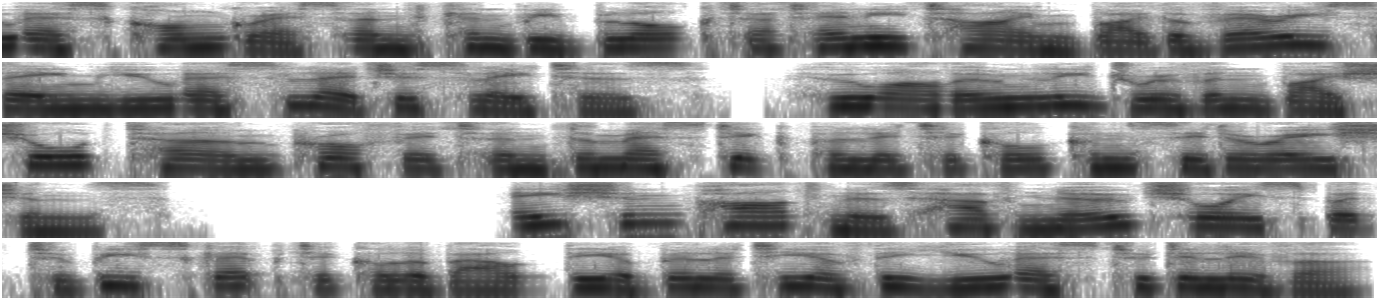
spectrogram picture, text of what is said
US Congress and can be blocked at any time by the very same US legislators, who are only driven by short-term profit and domestic political considerations. Asian partners have no choice but to be skeptical about the ability of the US to deliver,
